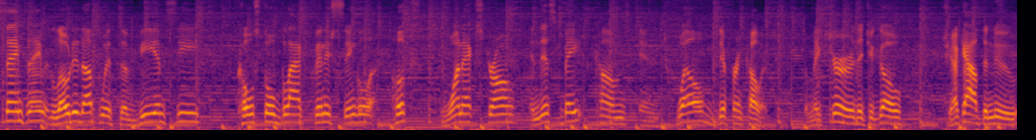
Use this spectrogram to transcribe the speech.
Same thing, loaded up with the VMC Coastal Black Finish single hooks, 1X strong, and this bait comes in 12 different colors. So make sure that you go check out the new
